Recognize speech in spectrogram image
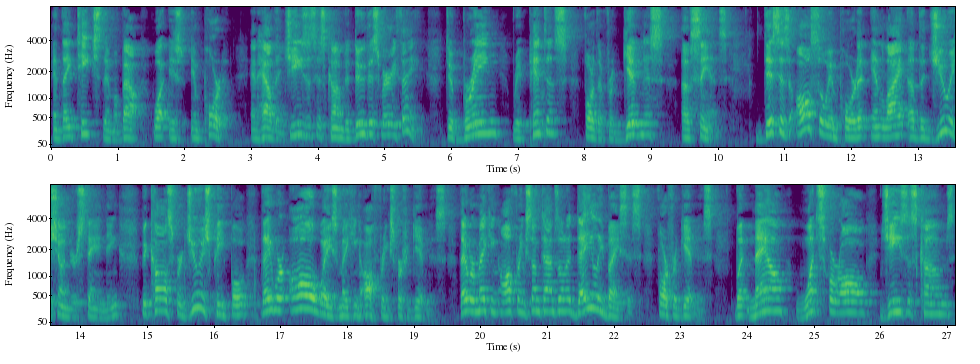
and they teach them about what is important. and how that Jesus has come to do this very thing, to bring repentance for the forgiveness of sins. This is also important in light of the Jewish understanding because for Jewish people, they were always making offerings for forgiveness. They were making offerings sometimes on a daily basis for forgiveness. But now, once for all, Jesus comes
